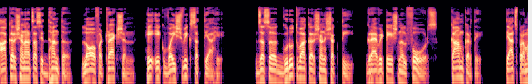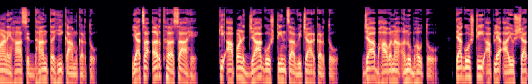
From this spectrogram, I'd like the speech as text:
आकर्षणाचा सिद्धांत लॉ ऑफ अट्रॅक्शन हे एक वैश्विक सत्य आहे. जसं गुरुत्वाकर्षण शक्ती ग्रॅव्हिटेशनल फोर्स काम करते त्याचप्रमाणे हा सिद्धांतही काम करतो. याचा अर्थ असा आहे की आपण ज्या गोष्टींचा विचार करतो ज्या भावना अनुभवतो त्या गोष्टी आपल्या आयुष्यात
